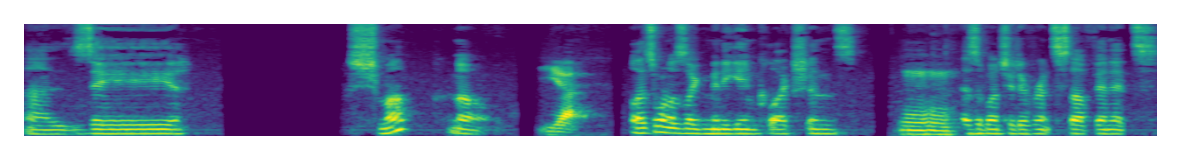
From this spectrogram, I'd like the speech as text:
uh, is a shmup. No, Yeah. well, that's one of those like mini game collections. hmm Has a bunch of different stuff in it.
